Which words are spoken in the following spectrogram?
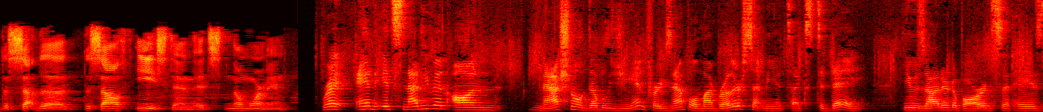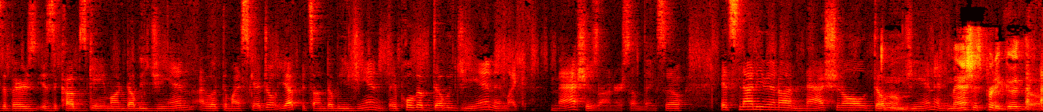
the the the southeast, and it's no more, man. Right, and it's not even on national WGN. For example, my brother sent me a text today. He was out at a bar and said, "Hey, is the Bears is the Cubs game on WGN?" I looked at my schedule. Yep, it's on WGN. They pulled up WGN and like MASH is on or something. So it's not even on national WGN um, anymore. MASH is pretty good though.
